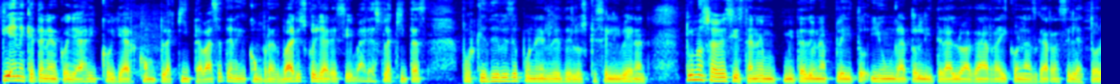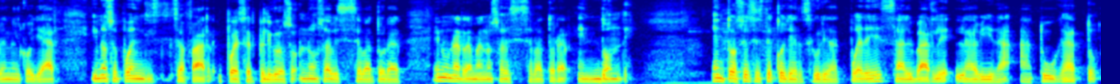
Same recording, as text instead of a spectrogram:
tiene que tener collar y collar con plaquita. Vas a tener que comprar varios collares y varias plaquitas porque debes de ponerle de los que se liberan. Tú no sabes si están en mitad de un pleito y un gato literal lo agarra y con las garras se le atora en el collar y no se pueden zafar. Puede ser peligroso. No sabes si se va a atorar en una rama, no sabes si se va a atorar en dónde. Entonces este collar de seguridad puede salvarle la vida a tu gato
